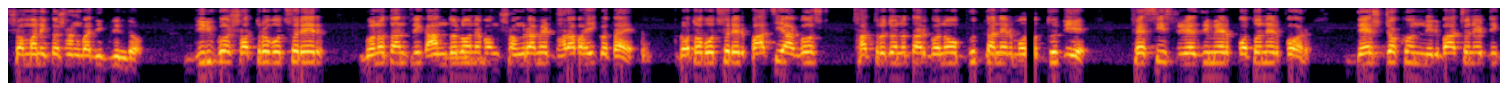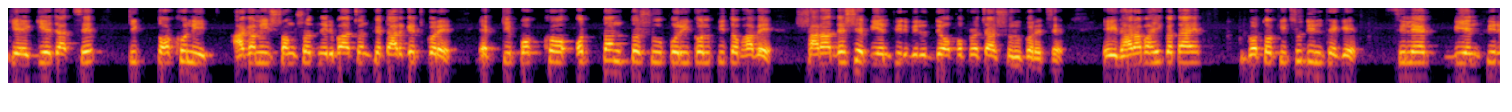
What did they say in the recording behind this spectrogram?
সম্মানিত সাংবাদিকবৃন্দ, দীর্ঘ সতেরো বছরের গণতান্ত্রিক আন্দোলন এবং সংগ্রামের ধারাবাহিকতায় গত বছরের পাঁচই আগস্ট ছাত্র জনতার গণ অভ্যুত্থানের মধ্য দিয়ে ফ্যাসিস্ট রেজিমের পতনের পর দেশ যখন নির্বাচনের দিকে এগিয়ে যাচ্ছে, ঠিক তখনই আগামী সংসদ নির্বাচনকে টার্গেট করে একটি পক্ষ অত্যন্ত সুপরিকল্পিতভাবে সারা দেশে বিএনপির বিরুদ্ধে অপপ্রচার শুরু করেছে। এই ধারাবাহিকতায় গত কিছুদিন থেকে সিলেট বিএনপির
